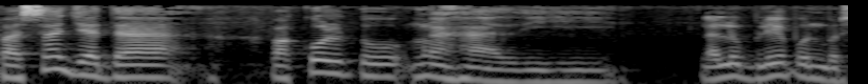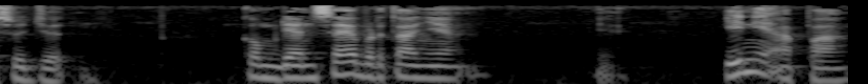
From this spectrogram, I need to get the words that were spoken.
Fasajada fakultu mahadhihi. Lalu beliau pun bersujud. Kemudian saya bertanya, ya, ini apa?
